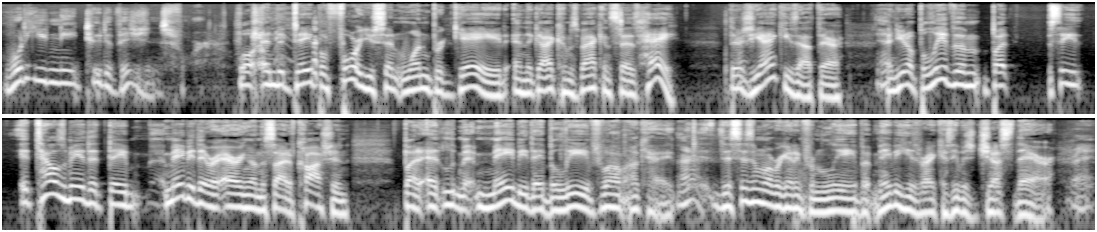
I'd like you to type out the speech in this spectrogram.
What do you need two divisions for? Well, and the day before you sent one brigade, and the guy comes back and says, "Hey, there's Yankees out there," Yeah. and you don't believe them. But see, it tells me that they maybe they were erring on the side of caution, but at, maybe they believed. Well, okay, this isn't what we're getting from Lee, but maybe he's right because he was just there. Right.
